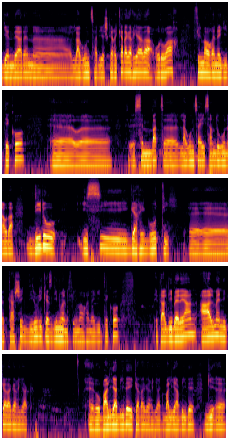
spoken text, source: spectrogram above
diendearen uh, laguntzari esker. Ikaragarria da, oroak, filma horren egiteko, uh, zenbat laguntza izan dugun, hau da, diru izi garri guti, uh, kasik dirurik ez ginuen filma horren egiteko, eta aldi berean ahalmen ikaragarriak edo baliabide ikaragarriak, baliabide, eh,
